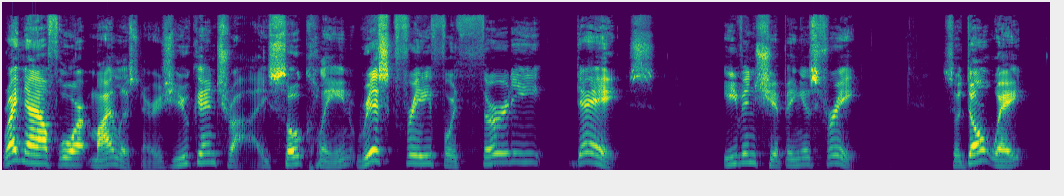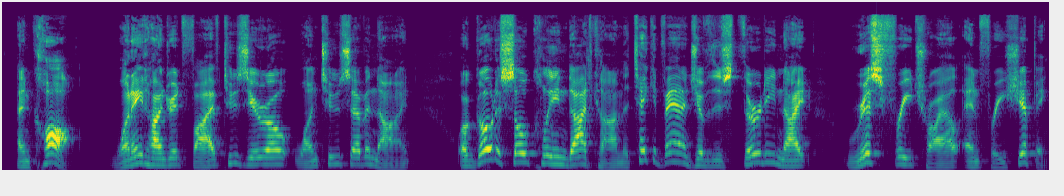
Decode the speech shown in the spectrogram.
Right now, for my listeners, you can try So Clean risk free for 30 days. Even shipping is free. So don't wait and call 1 800 520 1279 or go to SoClean.com to take advantage of this 30 night risk free trial and free shipping.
